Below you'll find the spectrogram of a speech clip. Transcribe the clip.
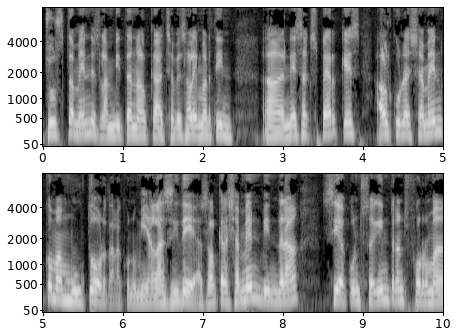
justament és l'àmbit en el que Xavier Sala i Martín eh, n'és expert, que és el coneixement com a motor de l'economia, les idees. El creixement vindrà si aconseguim transformar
